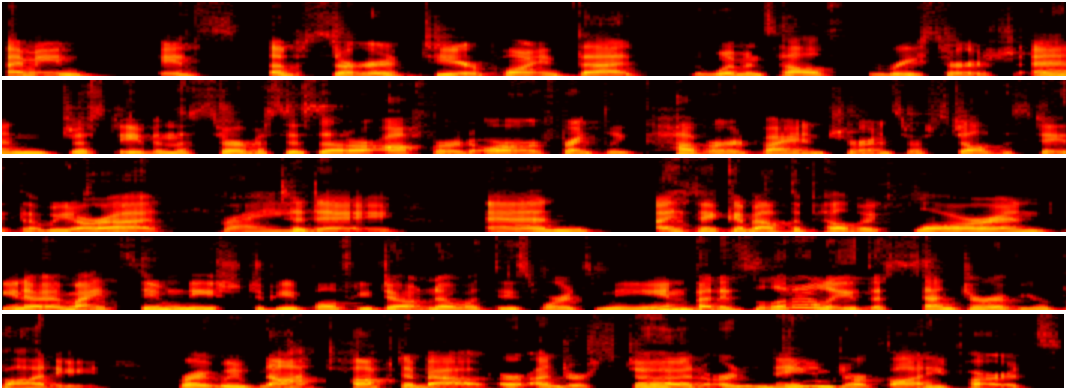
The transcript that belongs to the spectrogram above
I mean, it's absurd to your point that women's health research and just even the services that are offered or are frankly covered by insurance are still the state that we are at right. today. And I think about the pelvic floor, and you know, it might seem niche to people if you don't know what these words mean, but it's literally the center of your body, right? We've not talked about or understood or named our body parts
